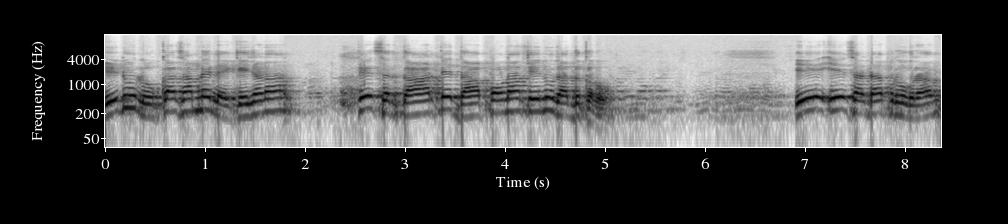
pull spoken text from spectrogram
ਇਹਨੂੰ ਲੋਕਾਂ ਸਾਹਮਣੇ ਲੈ ਕੇ ਜਾਣਾ ਤੇ ਸਰਕਾਰ ਤੇ ਦਾਅ ਪਾਉਣਾ ਕਿ ਇਹਨੂੰ ਰੱਦ ਕਰੋ। ਇਹ ਇਹ ਸਾਡਾ ਪ੍ਰੋਗਰਾਮ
